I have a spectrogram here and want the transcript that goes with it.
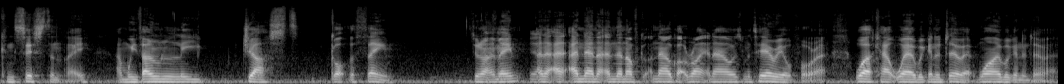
consistently, and we've only just got the theme. Do you know what I mean? Yeah. And, and then and then I've got, now got to write an hour's material for it, work out where we're going to do it, why we're going to do it,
